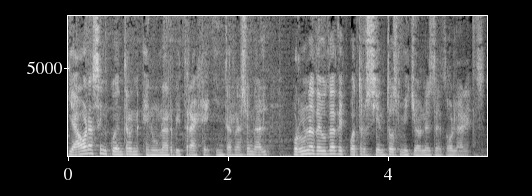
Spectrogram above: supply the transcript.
Y ahora se encuentran en un arbitraje internacional por una deuda de 400 millones de dólares.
